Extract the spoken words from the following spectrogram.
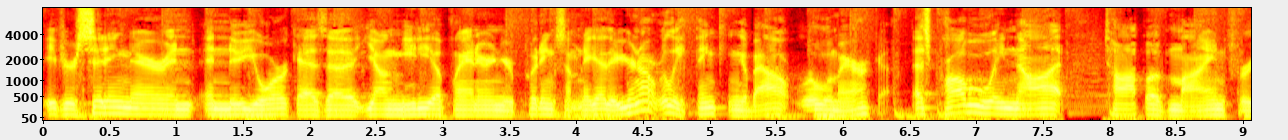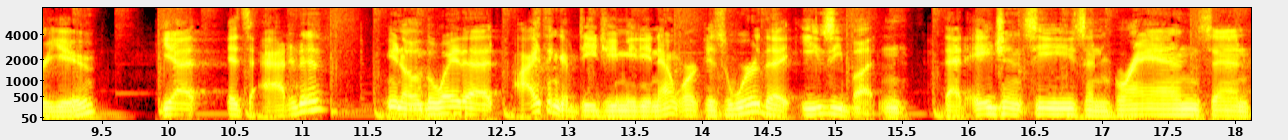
If you're sitting there in, in New York as a young media planner and you're putting something together, you're not really thinking about rural America. That's probably not top of mind for you, yet it's additive. You know, the way that I think of DG Media Network is we're the easy button that agencies and brands and,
